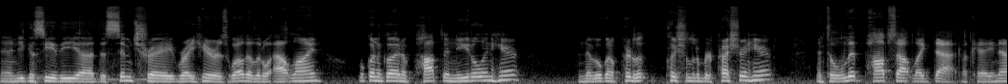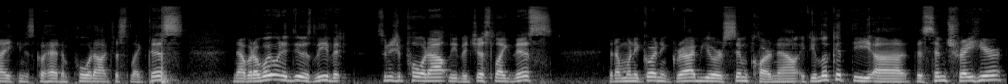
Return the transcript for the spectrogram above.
And you can see the, uh, the SIM tray right here as well, the little outline. We're going to go ahead and pop the needle in here, and then we're going to put, a, push a little bit of pressure in here until the lip pops out like that, okay? Now you can just go ahead and pull it out just like this. Now what I want to do is leave it, as soon as you pull it out, leave it just like this. Then I'm going to go ahead and grab your SIM card. Now, if you look at the, uh, the SIM tray here,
